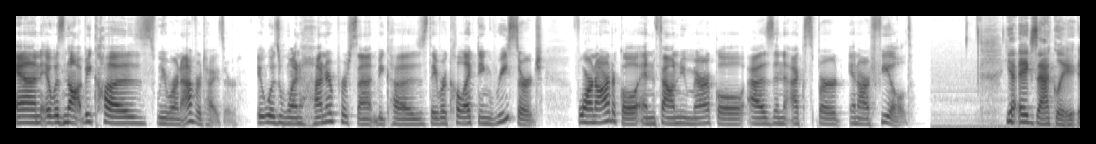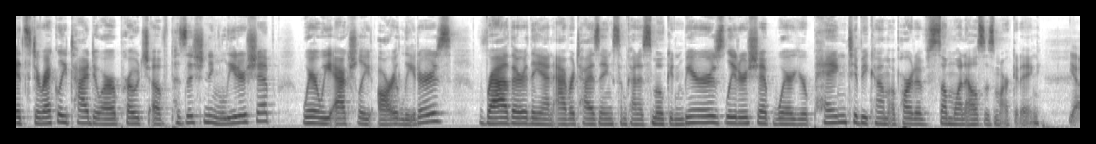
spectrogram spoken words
And it was not because we were an advertiser, it was 100% because they were collecting research for an article and found Numeracle as an expert in our field. Yeah, exactly. It's directly tied to our approach of positioning leadership where we actually are leaders rather than advertising some kind of smoke and mirrors leadership where you're paying to become a part of someone else's marketing. Yeah.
